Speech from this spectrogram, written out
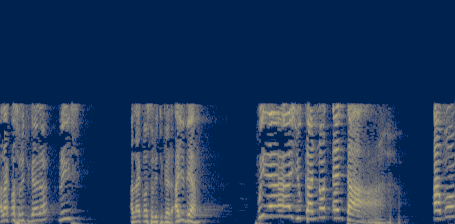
I like us to read together, please. I like us to read together. Are you there? Where you cannot enter among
